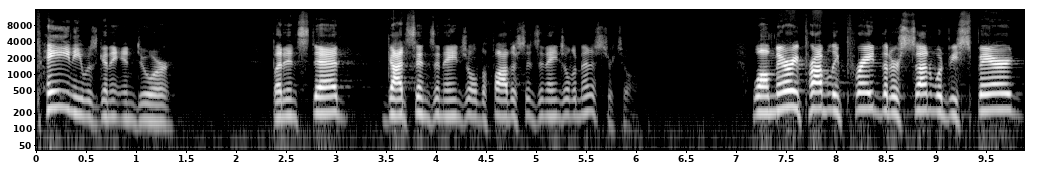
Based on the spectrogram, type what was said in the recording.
pain he was going to endure, but instead, God sends an angel, the Father sends an angel to minister to him. While Mary probably prayed that her son would be spared,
